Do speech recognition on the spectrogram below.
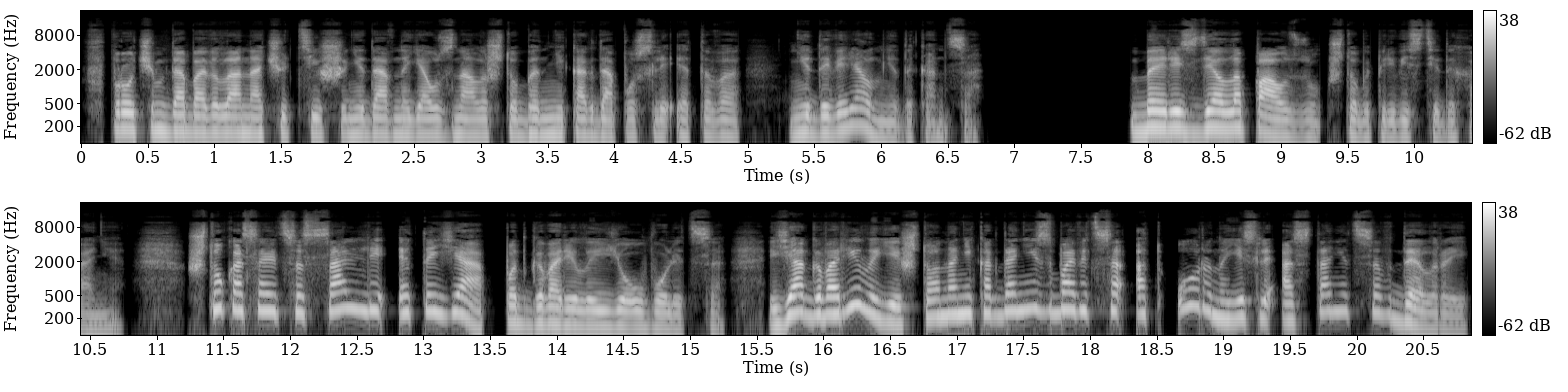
Впрочем, добавила она чуть тише, недавно я узнала, что Бен никогда после этого не доверял мне до конца. Берри сделала паузу, чтобы перевести дыхание. «Что касается Салли, это я подговорила ее уволиться. Я говорила ей, что она никогда не избавится от Орона, если останется в Делрей.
